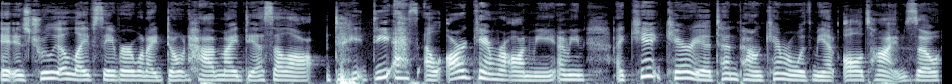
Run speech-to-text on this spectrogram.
It is truly a lifesaver when I don't have my DSLR DSLR camera on me. I mean, I can't carry a 10 pound camera with me at all times. So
